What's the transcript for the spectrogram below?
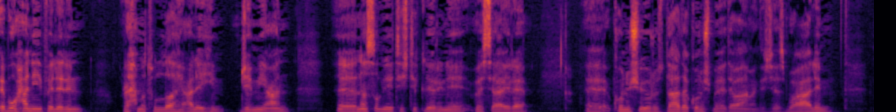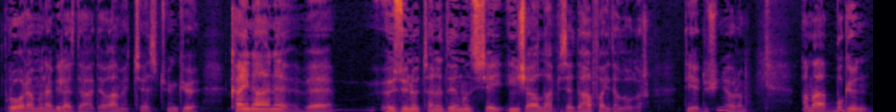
Ebu Hanifelerin rahmetullahi aleyhim cemiyan e, nasıl yetiştiklerini vesaire e, konuşuyoruz. Daha da konuşmaya devam edeceğiz. Bu alim programına biraz daha devam edeceğiz. Çünkü kaynağını ve özünü tanıdığımız şey inşallah bize daha faydalı olur diye düşünüyorum. Ama bugün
